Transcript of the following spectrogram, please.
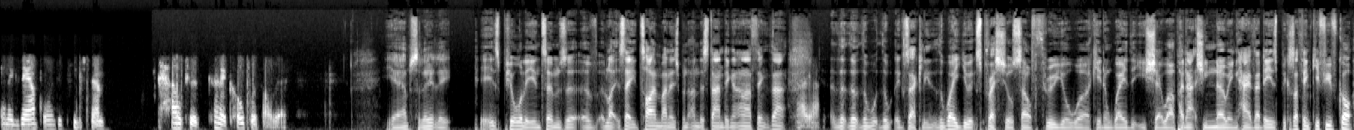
an example and to teach them how to kind of cope with all this. Yeah, absolutely it is purely in terms of, of like I say time management understanding and I think that oh, yeah. the, the, the, the, exactly the way you express yourself through your work in a way that you show up and actually knowing how that is because I think if you've got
